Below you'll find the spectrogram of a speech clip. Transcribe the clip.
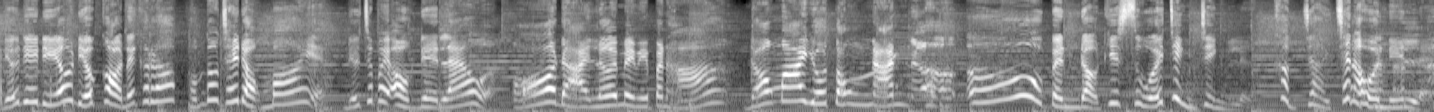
เดี๋ยวเดี๋ยวเดี๋ยวเดี๋ยวก่อนนะครับ ผมต้องใช้ดอกไม้อะเดี๋ยวจะไปออกเดทแล้วอะอ๋อ ได้เลยไม่มีปัญหา ดอกไม้อยู่ตรงนั้น เออโอ้ เป็นดอกที่สวยจริง ๆ เลยขอบใจฉันเอาอันนี้แหละ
